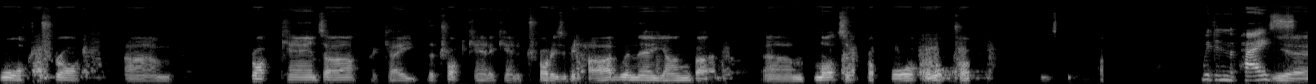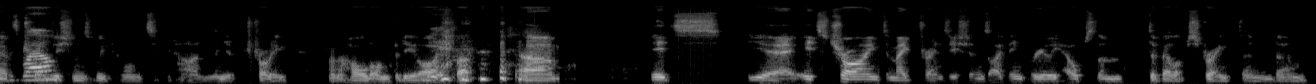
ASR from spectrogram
walk trot um, trot canter. Okay the trot canter canter trot is a bit hard when they're young but um, lots of walk walk trot Within the pace yeah as well. transitions with well, it's a bit hard when you're trotting trying to hold on for dear life but um, it's yeah it's trying to make transitions i think really helps them develop strength and um,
